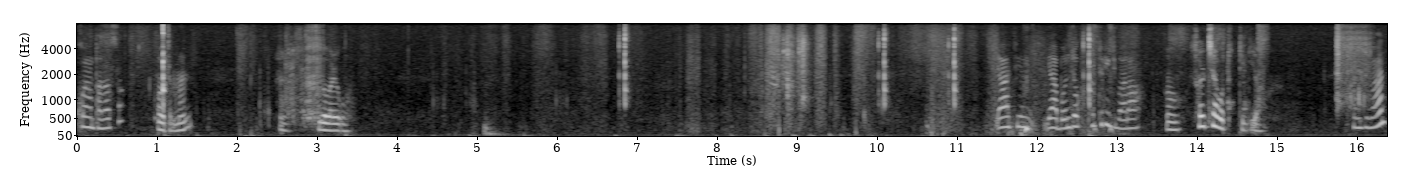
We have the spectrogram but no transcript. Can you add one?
고양 받았어? 어 잠만. 아 이거 말고. 야 지금 야 먼저 터트리지 마라. 어 설치하고 터뜨리자. 잠시만.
